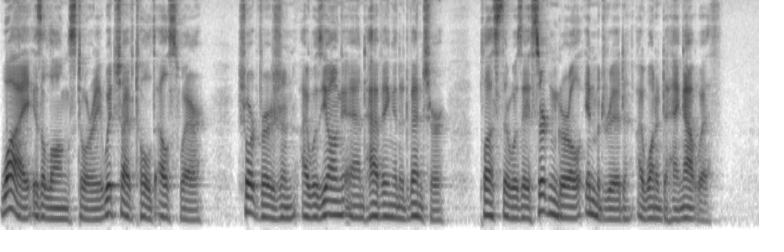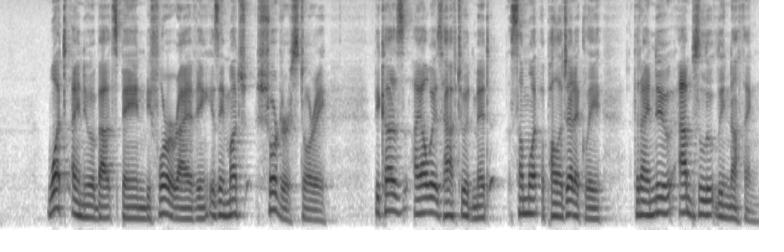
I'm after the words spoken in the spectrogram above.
Why is a long story, which I've told elsewhere. Short version I was young and having an adventure, plus, there was a certain girl in Madrid I wanted to hang out with. What I knew about Spain before arriving is a much shorter story, because I always have to admit, somewhat apologetically, that I knew absolutely nothing.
